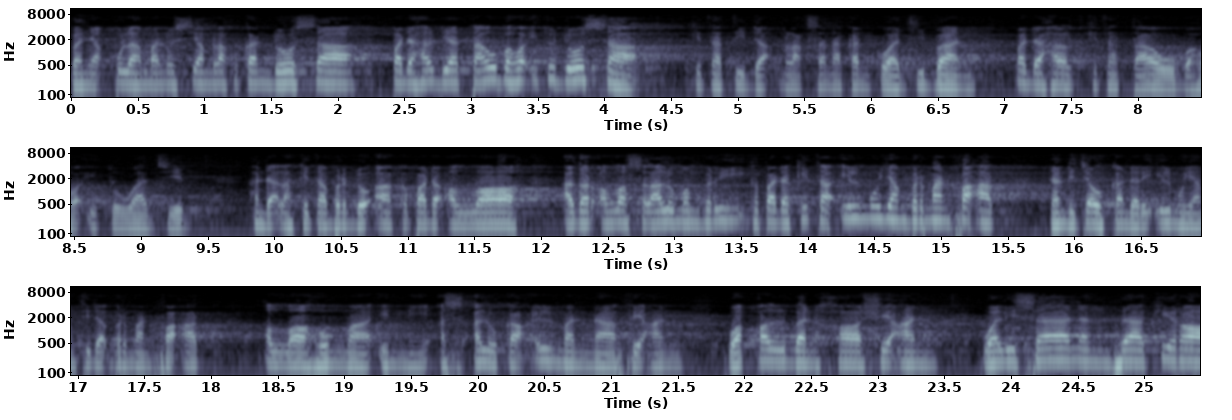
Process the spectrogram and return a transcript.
Banyak pula manusia melakukan dosa padahal dia tahu bahwa itu dosa. Kita tidak melaksanakan kewajiban padahal kita tahu bahwa itu wajib. Hendaklah kita berdoa kepada Allah agar Allah selalu memberi kepada kita ilmu yang bermanfaat dan dijauhkan dari ilmu yang tidak bermanfaat. Allahumma inni as'aluka ilman nafi'an wa qalban khashi'an wa lisanan dzakira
